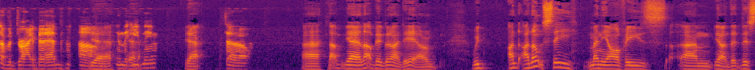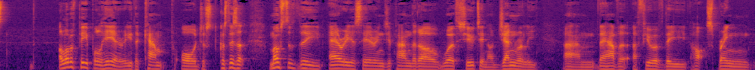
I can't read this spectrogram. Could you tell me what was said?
of a dry bed um, Yeah, in the yeah. evening. yeah. So Uh, that yeah, that'd be a good idea. Um, we I, don't see many RVs. Um, you know, there's a lot of people here either camp or just because there's a most of the areas here in Japan that are worth shooting are generally um, they have a, a few of the hot spring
